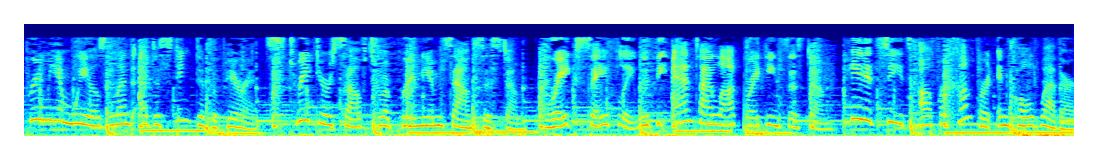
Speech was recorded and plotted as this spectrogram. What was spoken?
Premium wheels lend a distinctive appearance. Treat yourself to a premium sound system. Brake safely with the anti lock braking system. Heated seats offer comfort in cold weather.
